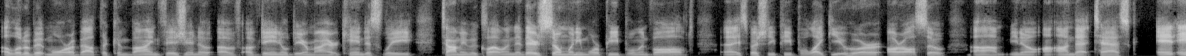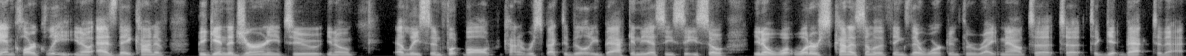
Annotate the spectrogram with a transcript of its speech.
a little bit more about the combined vision of of, of Daniel Diermeier, Candice Lee, Tommy McClelland? And there's so many more people involved, uh, especially people like you who are are also um, you know on that task and, and Clark Lea, you know, as they kind of begin the journey to, you know, at least in football, kind of respectability back in the SEC. So, you know, what what are kind of some of the things they're working through right now to to to get back to that?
